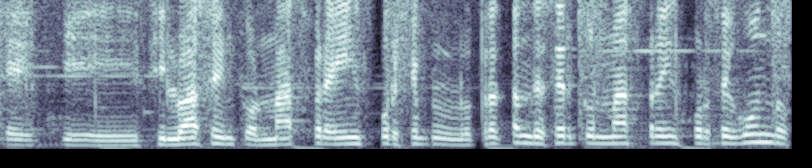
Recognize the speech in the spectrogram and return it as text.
que si lo hacen con más frames, por ejemplo, lo tratan de hacer con más frames por segundo,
